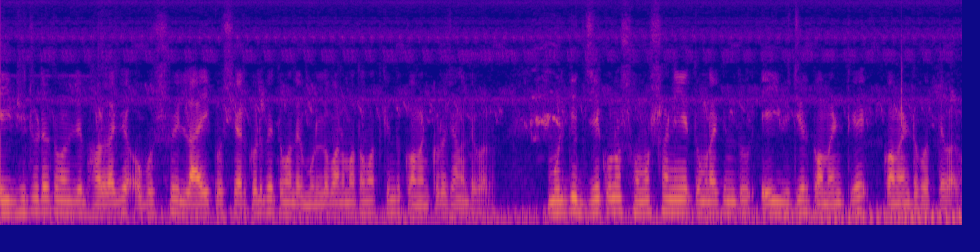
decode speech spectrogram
এই ভিডিওটা তোমাদের যদি ভালো লাগে, অবশ্যই লাইক ও শেয়ার করবে। তোমাদের মূল্যবান মতামত কিন্তু কমেন্ট করে জানাতে পারো। মুরগির যে কোনো সমস্যা নিয়ে তোমরা কিন্তু এই ভিডিওর কমেন্টকে কমেন্টও করতে পারো।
